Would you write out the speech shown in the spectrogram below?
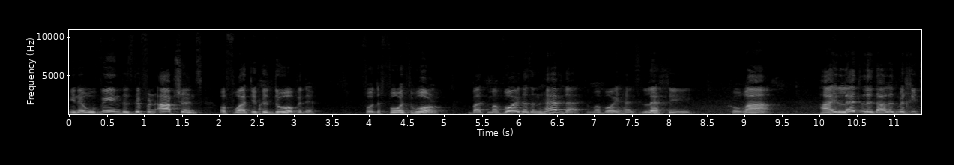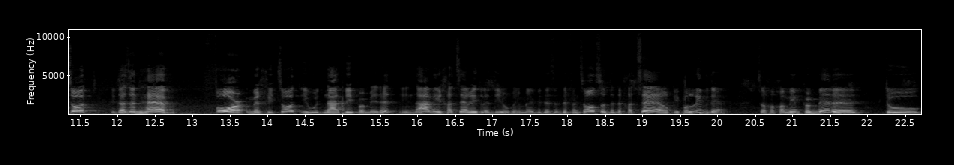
in Eruvin, there's different options of what you could do over there for the fourth wall. But Mavoy doesn't have that. Mavoy has Lechi, Korah, Hailet Ledalet Mechitzot. It doesn't have four mechitzot, it would not be permitted. Inami chatzerit lediurim. Maybe there's a difference also that the chatzer, people live there. So Chachamim permitted to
